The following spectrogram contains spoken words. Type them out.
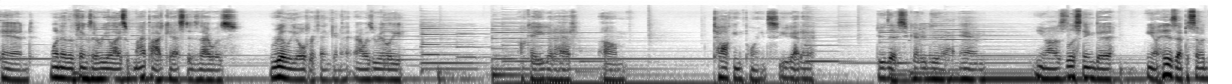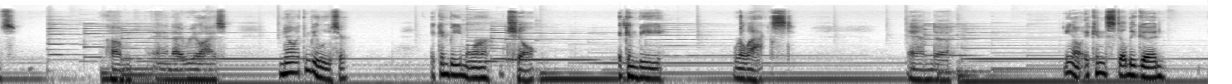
And one of the things I realized with my podcast is I was really overthinking it. I was really okay. You gotta have um, talking points. You gotta do this. You gotta do that. And you know, I was listening to you know his episodes, um, and I realized, no, it can be looser. It can be more chill. It can be relaxed, and uh, you know, it can still be good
